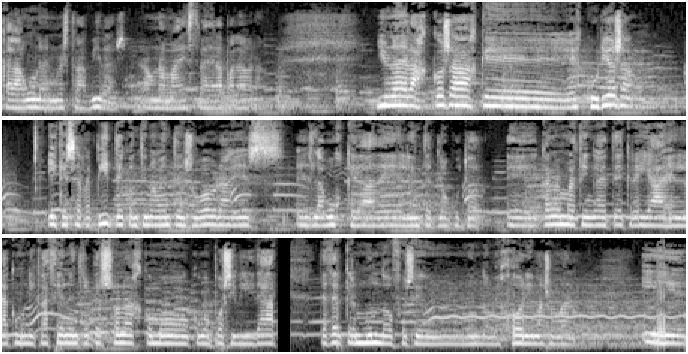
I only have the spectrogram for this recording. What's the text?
cada una en nuestras vidas. Era una maestra de la palabra. Y una de las cosas que es curiosa y que se repite continuamente en su obra es, es la búsqueda del interlocutor. Eh, Carmen Martín Gaete creía en la comunicación entre personas como, como posibilidad de hacer que el mundo fuese un mundo mejor y más humano. Y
